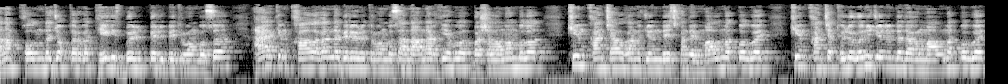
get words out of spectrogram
анан колунда жокторго тегиз бөлүнүп берилбей турган болсо ар ким каалаганда бере бере турган болсо анда анархия болот башаламан болот ким канча алганы жөнүндө эч кандай маалымат болбойт ким канча төлөгөнү жөнүндө дагы маалымат болбойт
